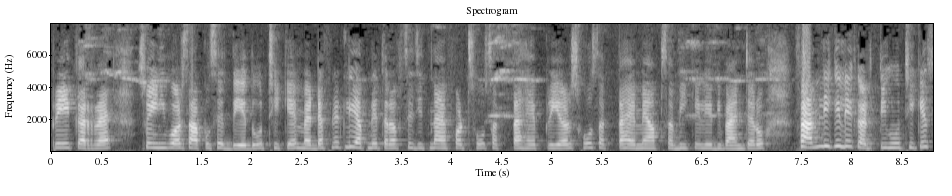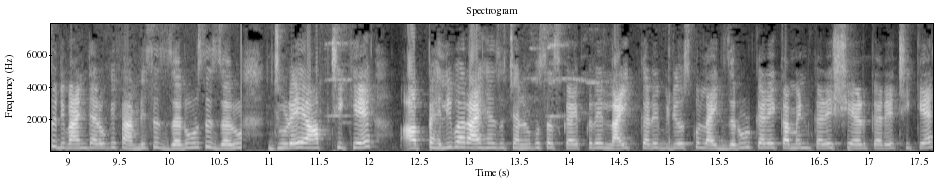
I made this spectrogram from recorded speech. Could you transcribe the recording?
प्रे कर रहा है सो so, यूनिवर्स आप उसे दे दो ठीक है? मैं डेफिनेटली अपने तरफ़ से जितना एफर्ट्स हो सकता है प्रेयर्स हो सकता है मैं आप सभी के लिए डिवाइन टैरो फैमिली के लिए करती हूँ ठीक है? सो डिवाइन टैरो की फैमिली से ज़रूर से ज़रूर जुड़े आप ठीक है? आप पहली बार आए हैं तो चैनल को सब्सक्राइब करें लाइक करें वीडियोस को लाइक ज़रूर करें कमेंट करें शेयर करें ठीक है?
